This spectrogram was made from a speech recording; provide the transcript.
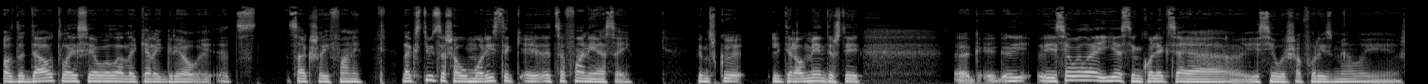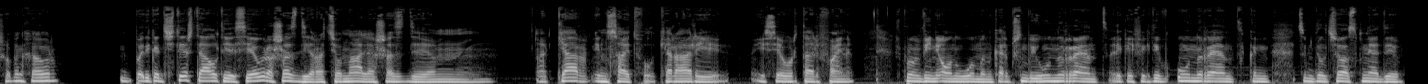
of the doubt la eseul ăla, dar chiar e greu. It's, it's actually funny. Dacă știți așa umoristic, it's a funny essay. Pentru că, literalmente, știi, uh, eseul ăla este în colecția aia eseuri și aforisme a lui Schopenhauer. Adică citește alte eseuri așa de raționale, așa de... Um, chiar insightful, chiar are eseuri tare faine. Și până vine On Woman, care, pur și simplu, e un rant, adică efectiv un rant, când ți minte ceva spunea de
